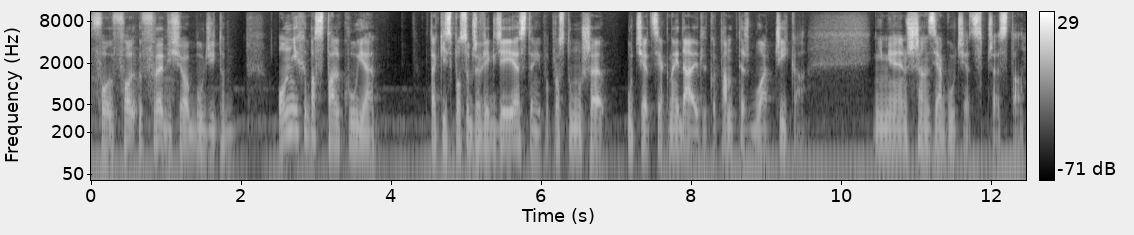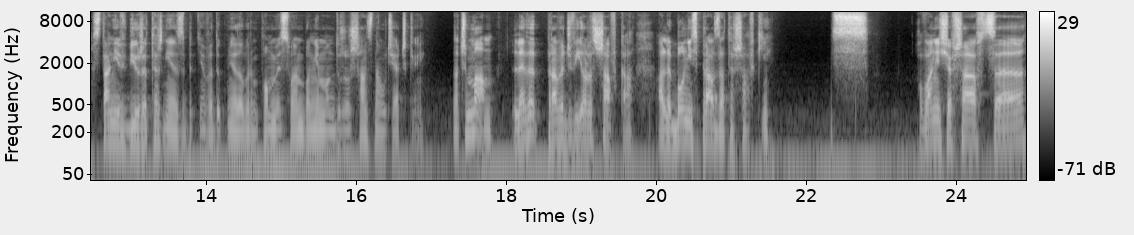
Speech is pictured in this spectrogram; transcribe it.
Fo Fo Freddy się obudzi, to on mnie chyba stalkuje. w taki sposób, że wie gdzie jestem i po prostu muszę uciec jak najdalej, tylko tam też była Chica. Nie miałem szans jak uciec przez to. Stanie w biurze też nie jest zbytnio według mnie dobrym pomysłem, bo nie mam dużo szans na ucieczkę. Znaczy mam. Lewe, prawe drzwi oraz szafka, ale Bonnie sprawdza te szafki. Sss. Chowanie się w szafce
